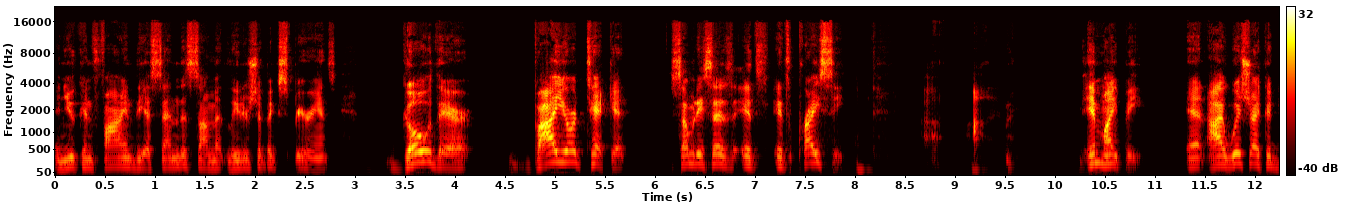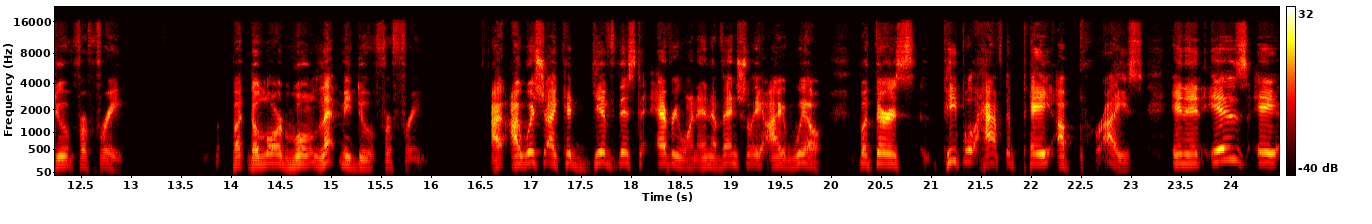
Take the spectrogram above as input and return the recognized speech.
and you can find the ascend the summit leadership experience. Go there buy your ticket. Somebody says it's it's pricey. Uh, it might be and i wish i could do it for free but the Lord won't let me do it for free. I, I, wish I could give this to everyone, and eventually I will. But there's people have to pay a price, and it is a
